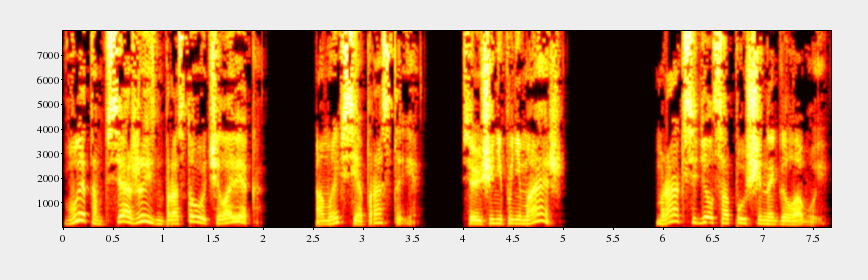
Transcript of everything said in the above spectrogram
в этом вся жизнь простого человека. А мы все простые. Все еще не понимаешь? Мрак сидел с опущенной головой.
